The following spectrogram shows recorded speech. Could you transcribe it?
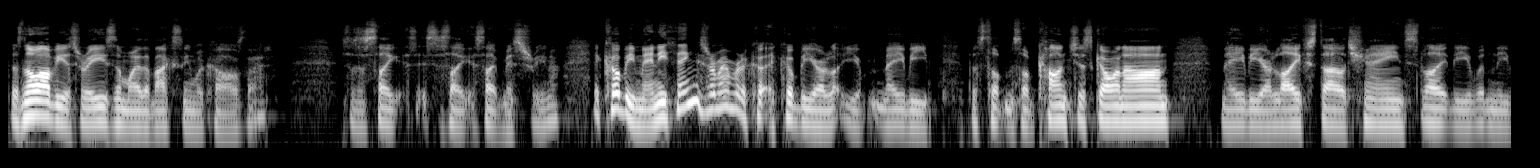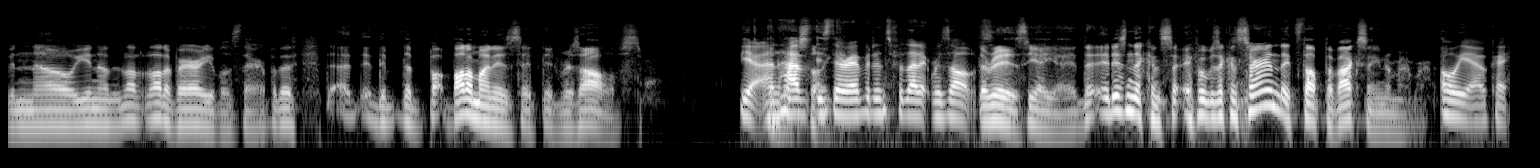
There's no obvious reason why the vaccine would cause that. So it's like it's like it's like mystery, you know. It could be many things. Remember, it could, it could be your, your maybe there's something subconscious going on. Maybe your lifestyle changed slightly. You wouldn't even know. You know, there's a lot, a lot of variables there. But the the, the, the bottom line is it, it resolves. Yeah, and have looks is there evidence for that it resolves? There is, yeah, yeah. It isn't a concern. If it was a concern, they'd stop the vaccine. Remember, Oh yeah, okay.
